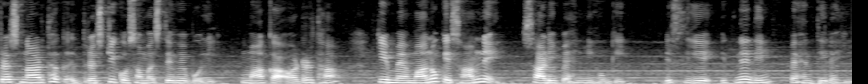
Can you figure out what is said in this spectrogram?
प्रश्नार्थक दृष्टि को समझते हुए बोली, माँ का ऑर्डर था कि मेहमानों के सामने साड़ी पहननी होगी, इसलिए इतने दिन पहनती रही।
